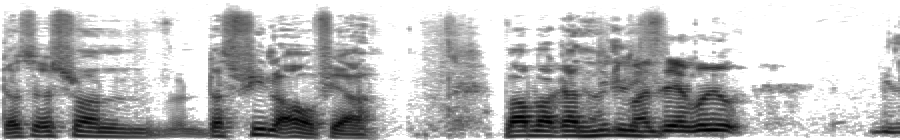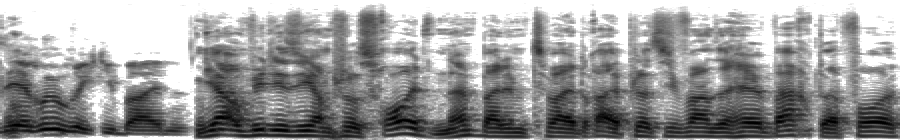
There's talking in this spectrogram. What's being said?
das ist schon, das fiel auf, ja. War aber ganz die waren niedlich. sehr, rühr sehr rührig, die beiden. Ja, und wie die sich am Schluss freuten, ne? Bei dem 2-3. Plötzlich waren sie hellwach davor.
